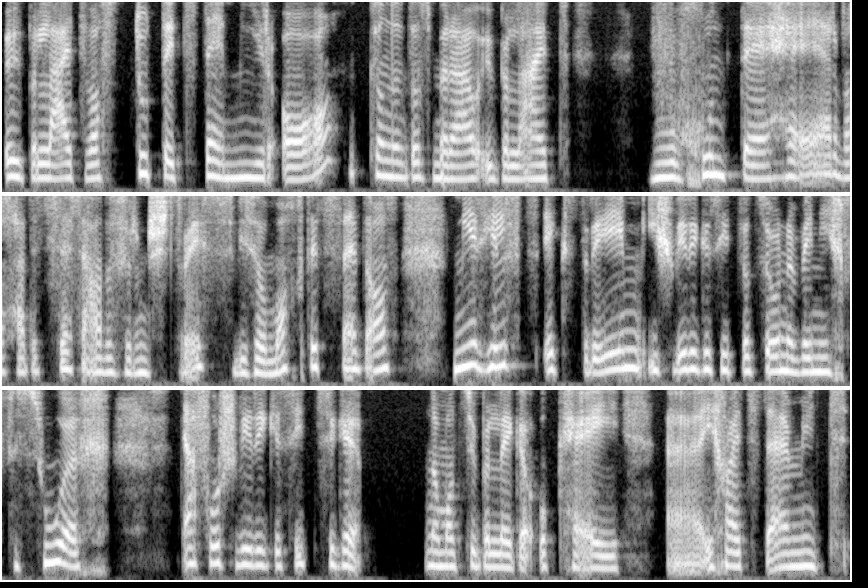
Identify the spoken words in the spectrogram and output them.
überlegt, was tut jetzt der mir an, sondern dass man auch überlegt, wo kommt der her? Was hat jetzt der selber für einen Stress? Wieso macht jetzt der das? Mir hilft es extrem in schwierigen Situationen, wenn ich versuche, auch vor schwierigen Sitzungen nochmal zu überlegen, okay, äh, ich habe jetzt den mit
